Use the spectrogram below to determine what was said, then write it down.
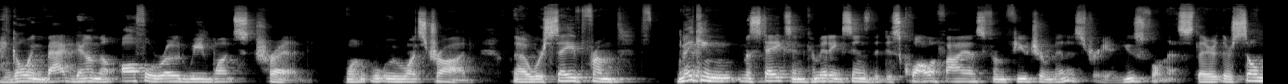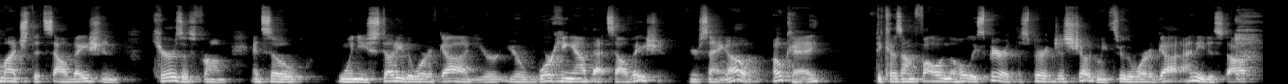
and going back down the awful road we once tread, we once trod. Uh, we're saved from making mistakes and committing sins that disqualify us from future ministry and usefulness. There, there's so much that salvation cures us from. And so when you study the Word of God, you're, you're working out that salvation. You're saying, oh, okay, because I'm following the Holy Spirit, the Spirit just showed me through the Word of God, I need to stop.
